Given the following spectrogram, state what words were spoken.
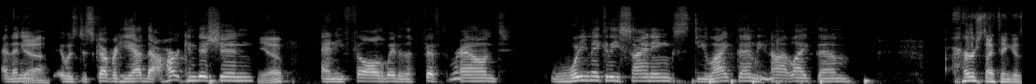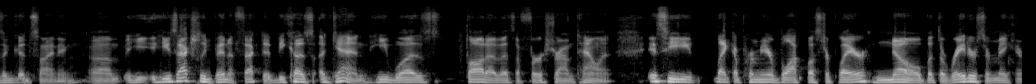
And then yeah. he, it was discovered he had that heart condition. Yep. And he fell all the way to the fifth round. What do you make of these signings? Do you like them? Do you not like them? Hurst, I think, is a good signing. Um, he he's actually been effective because again, he was thought of as a first round talent. Is he like a premier blockbuster player? No, but the Raiders are making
